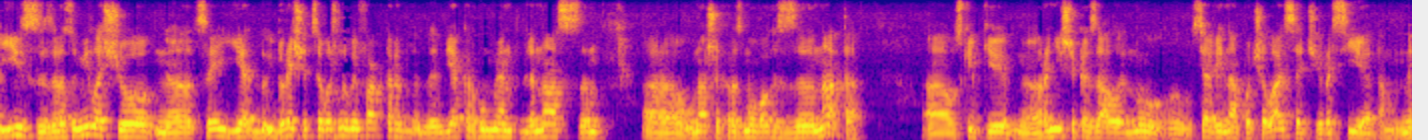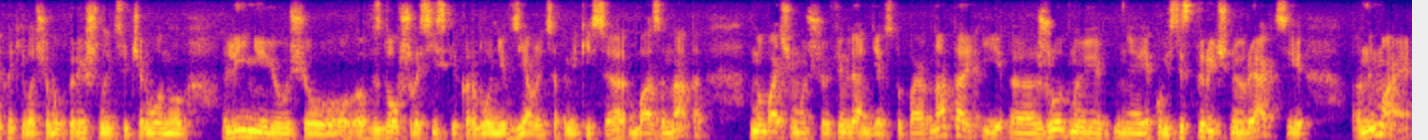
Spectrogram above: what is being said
І зрозуміло, що це є до- речі, це важливий фактор як аргумент для нас у наших розмовах з НАТО. Оскільки раніше казали, ну ця війна почалася, чи Росія там не хотіла, щоб перейшли цю червону лінію, що вздовж російських кордонів з'являться там якісь бази НАТО. Ми бачимо, що Фінляндія вступає в НАТО, і е, жодної е, якоїсь істеричної реакції е, немає.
